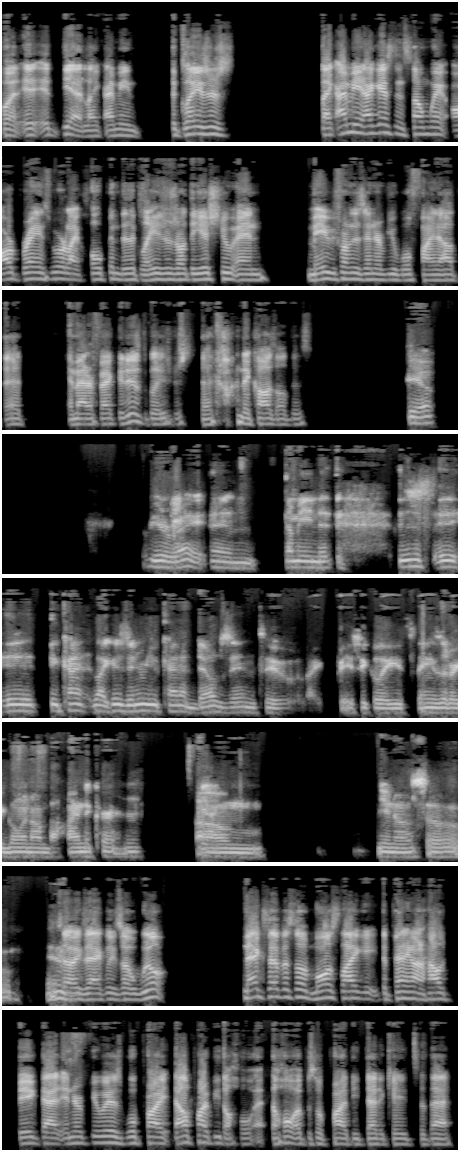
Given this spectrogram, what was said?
But it, it yeah, like I mean, the Glazers, like I mean, I guess in some way our brains we were like hoping that the Glazers are the issue, and maybe from this interview we'll find out that, as a matter of fact, it is the Glazers that that caused all this. Yeah, you're right, and I mean, it, it's just it, it, it kind of like his interview kind of delves into like basically things that are going on behind the curtain. Yeah. Um, you know, so yeah. So exactly. So we'll next episode most likely, depending on how big that interview is, we'll probably that'll probably be the whole the whole episode probably be dedicated to that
